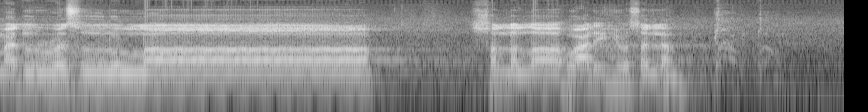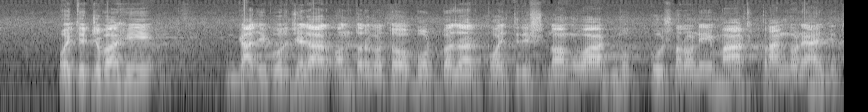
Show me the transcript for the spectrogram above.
মুহাম্মাদুর রসুল্লাহ আলহি ওসাল্লাম ঐতিহ্যবাহী গাজীপুর জেলার অন্তর্গত বোটবাজার ৩৫ নং ওয়ার্ড মুক্কু সরণী মাঠ প্রাঙ্গণে আয়োজিত।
